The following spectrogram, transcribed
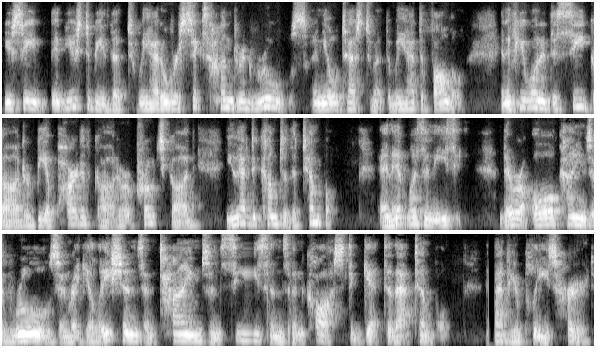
You see, it used to be that we had over 600 rules in the Old Testament that we had to follow. And if you wanted to see God or be a part of God or approach God, you had to come to the temple. And it wasn't easy. There were all kinds of rules and regulations and times and seasons and costs to get to that temple have your pleas heard.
